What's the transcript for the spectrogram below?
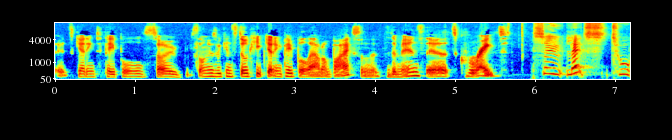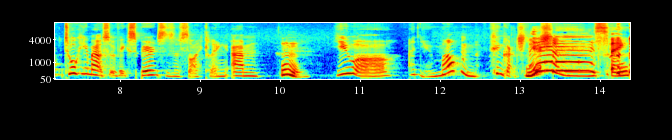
it's getting to people. So as long as we can still keep getting people out on bikes and the, the demand's there, it's great. So let's talk talking about sort of experiences of cycling. Um, mm. You are a new mum. Congratulations. Yes, thank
